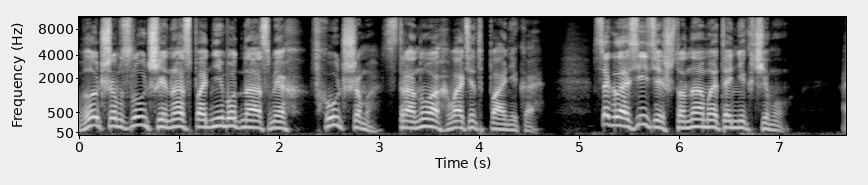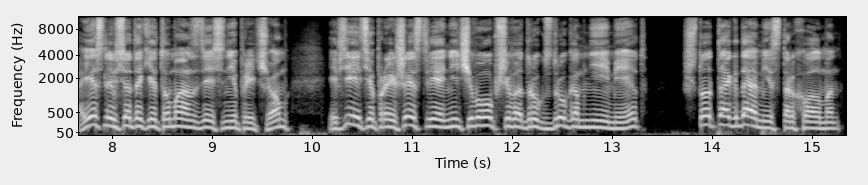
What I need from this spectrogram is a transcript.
В лучшем случае нас поднимут на смех, в худшем страну охватит паника. Согласитесь, что нам это ни к чему. А если все таки туман здесь ни при чем, и все эти происшествия ничего общего друг с другом не имеют, что тогда, мистер Холман?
